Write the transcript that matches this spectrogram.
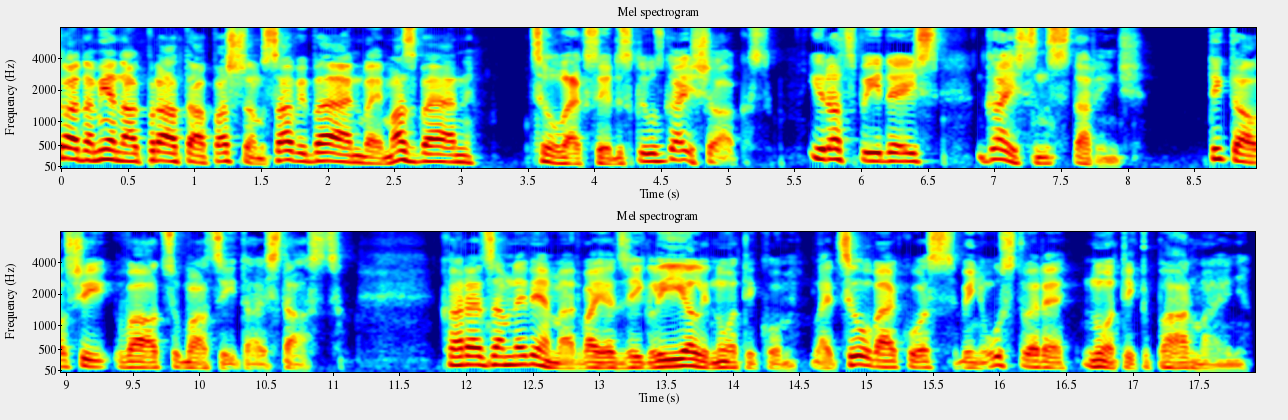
Kādam ienāk prātā pašam savi bērni vai mazbērni, cilvēks sirdis kļūst gaišākas, ir atspīdējis gaismas stariņš. Tik tālu šī vācu mācītāja stāsts. Kā redzam, nevienmēr vajadzīgi lieli notikumi, lai cilvēkos viņu uztverē notiktu pārmaiņa.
